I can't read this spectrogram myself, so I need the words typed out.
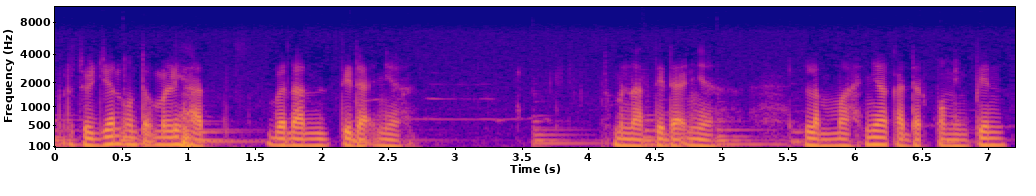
bertujuan untuk melihat benar tidaknya benar tidaknya lemahnya kadar pemimpin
